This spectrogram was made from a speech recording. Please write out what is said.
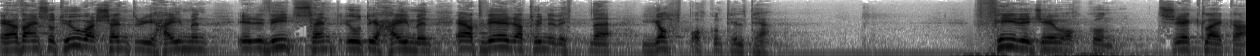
Er det en så tu var sendt i heimen, er vid sendt ut i heimen, er at vera tunne vittne, hjelp okkon til det. Fyre gjev okkon trekleika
